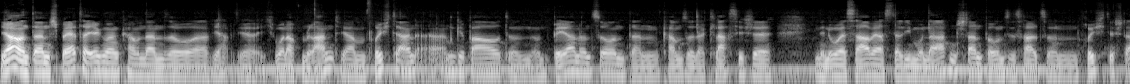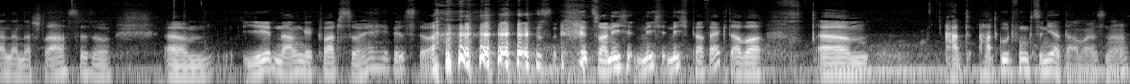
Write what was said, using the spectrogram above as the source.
Ja, und dann später irgendwann kam dann so, äh, wir, wir, ich wohne auf dem Land, wir haben Früchte an, angebaut und, und Beeren und so. Und dann kam so der klassische, in den USA wäre es der Limonadenstand, bei uns ist halt so ein Früchtestand an der Straße, so ähm, jeden angequatscht, so, hey, willst du? Zwar nicht, nicht, nicht perfekt, aber ähm, hat, hat gut funktioniert damals. Ne?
